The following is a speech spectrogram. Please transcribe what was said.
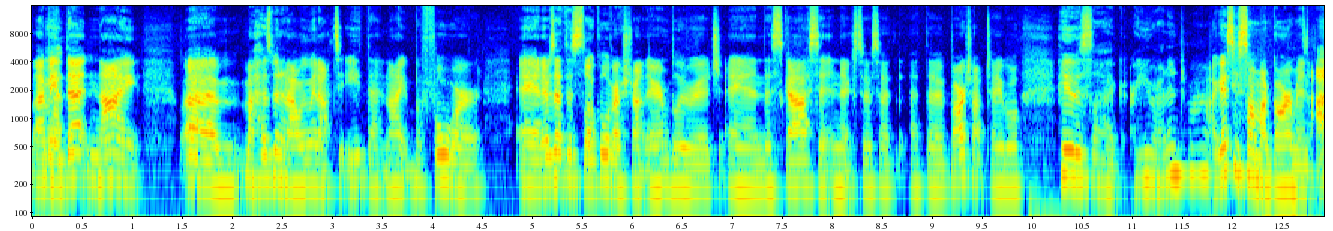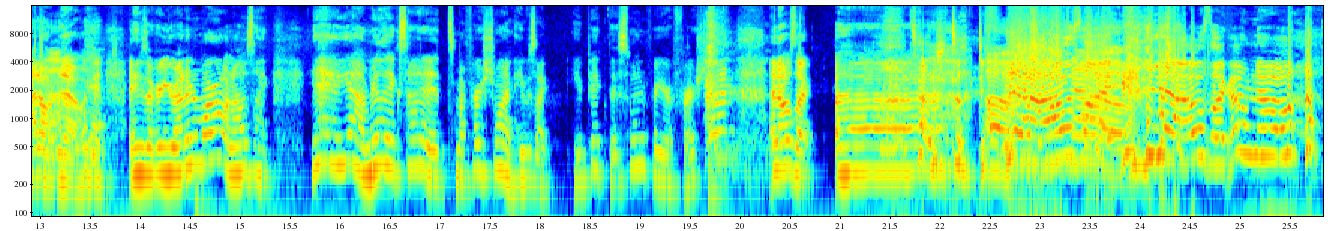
I mean Yep. that night, um, my husband and I we went out to eat that night before. And it was at this local restaurant there in Blue Ridge, and this guy sitting next to us at, at the bar top table, he was like, "Are you running tomorrow?" I guess he saw my Garmin. I don't know. Yeah. And he's like, "Are you running tomorrow?" And I was like, "Yeah, yeah, yeah. I'm really excited. It's my first one." He was like, "You picked this one for your first one?" And I was like, "Uh." Uh, yeah, I was no. like, yeah, I was like, oh no.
